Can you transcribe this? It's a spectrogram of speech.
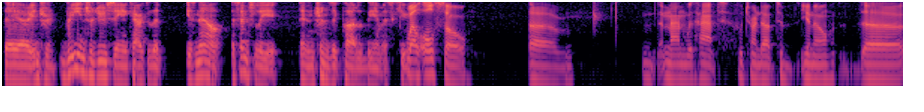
they are intro- reintroducing a character that is now essentially an intrinsic part of the MSQ. Well, also, um, a man with hat who turned out to, you know, uh,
